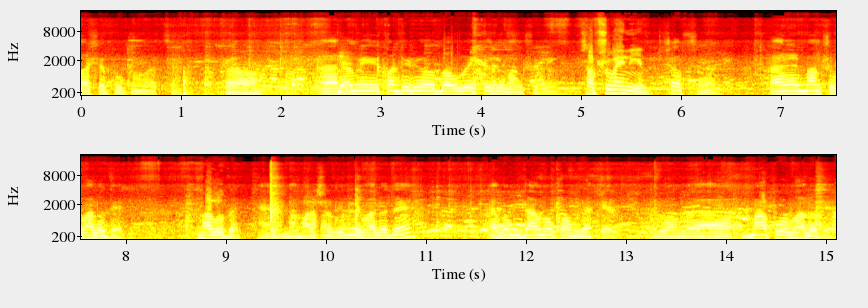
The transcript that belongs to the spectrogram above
বাসা পোকম আছে। আর আমি কন্টিনিউ বাবুয়ের থেকে মাংস নিই। সবসময় নিয়েন? সবসময়। কারণ মাংস ভালো দেয়। ভালো দেয়। হ্যাঁ মাংস। ভালো দেয় এবং দামও কম রাখে এবং মাপও ভালো দেয়।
